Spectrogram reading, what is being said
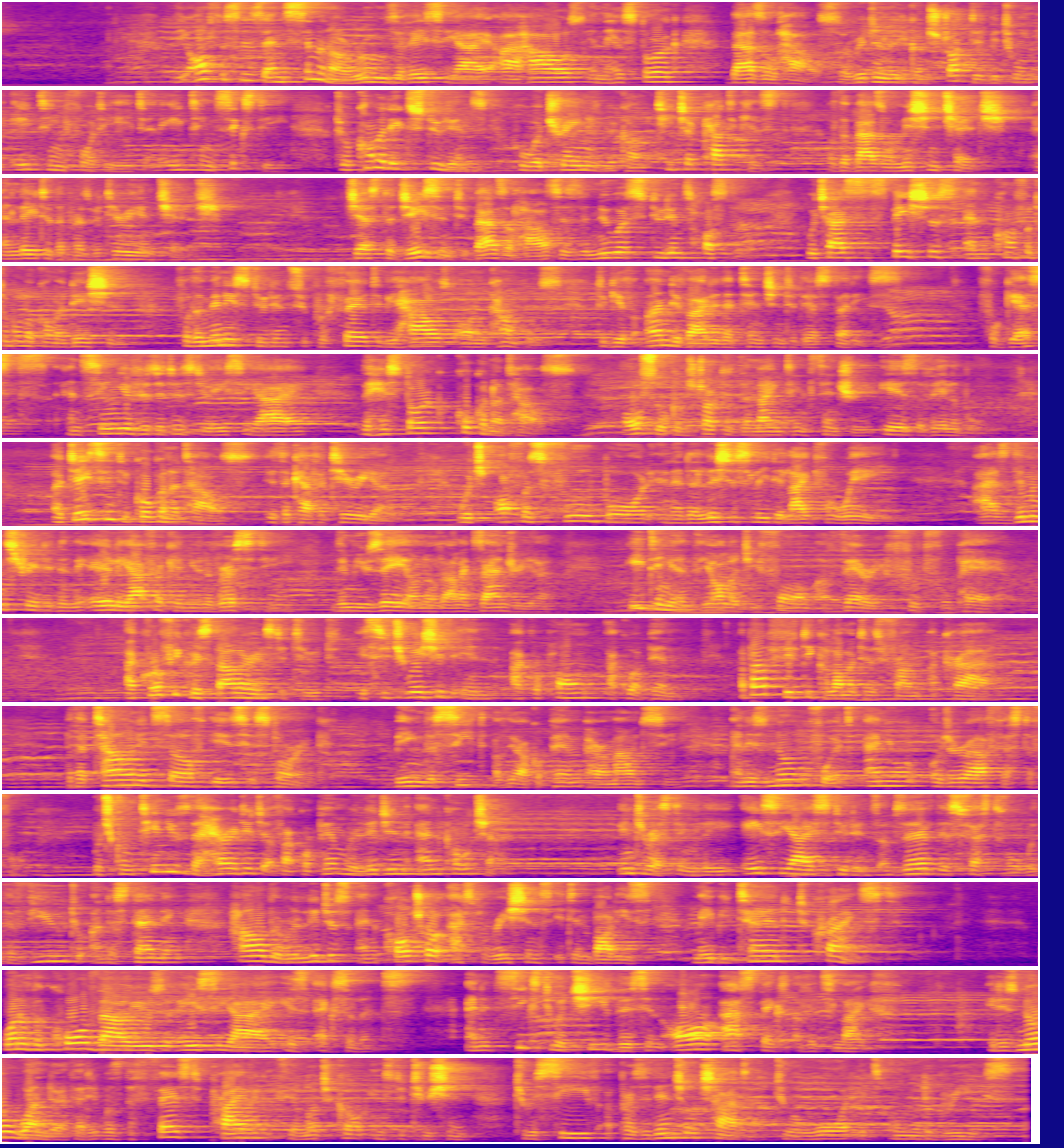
The offices and seminar rooms of ACI are housed in the historic Basel House, originally constructed between 1848 and 1860 to accommodate students who were trained to become teacher catechists of the Basel Mission Church and later the Presbyterian Church. Just adjacent to Basel House is the newer Students' Hostel, which has spacious and comfortable accommodation for the many students who prefer to be housed on campus to give undivided attention to their studies. For guests and senior visitors to ACI, the historic Coconut House, also constructed in the 19th century, is available. Adjacent to Coconut House is the cafeteria, which offers full board in a deliciously delightful way, as demonstrated in the early African university, the Museum of Alexandria, eating and theology form a very fruitful pair. Akrofi Christaller Institute is situated in Akropong, Akuapem, about 50 kilometers from Accra. But the town itself is historic, being the seat of the Akuapem Paramountcy and is known for its annual Odwira Festival, which continues the heritage of Akuapem religion and culture. Interestingly, ACI students observe this festival with a view to understanding how the religious and cultural aspirations it embodies may be turned to Christ. One of the core values of ACI is excellence, and it seeks to achieve this in all aspects of its life. It is no wonder that it was the first private theological institution to receive a presidential charter to award its own degrees.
